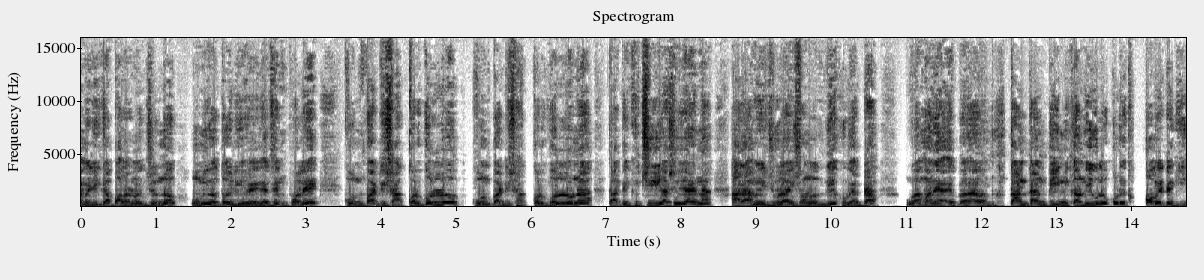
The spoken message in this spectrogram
আমেরিকা পালানোর জন্য, উনিও তৈরি হয়ে গেছেন। ফলে কোন পার্টি স্বাক্ষর করল, কোন পার্টি স্বাক্ষর করল না, তাতে কিছুই আসে যায় না। আর আমি জুলাই সনদ দিয়ে খুব একটা মানে টান টান দিইনি। কারণ এগুলো করে হবেটা কি?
